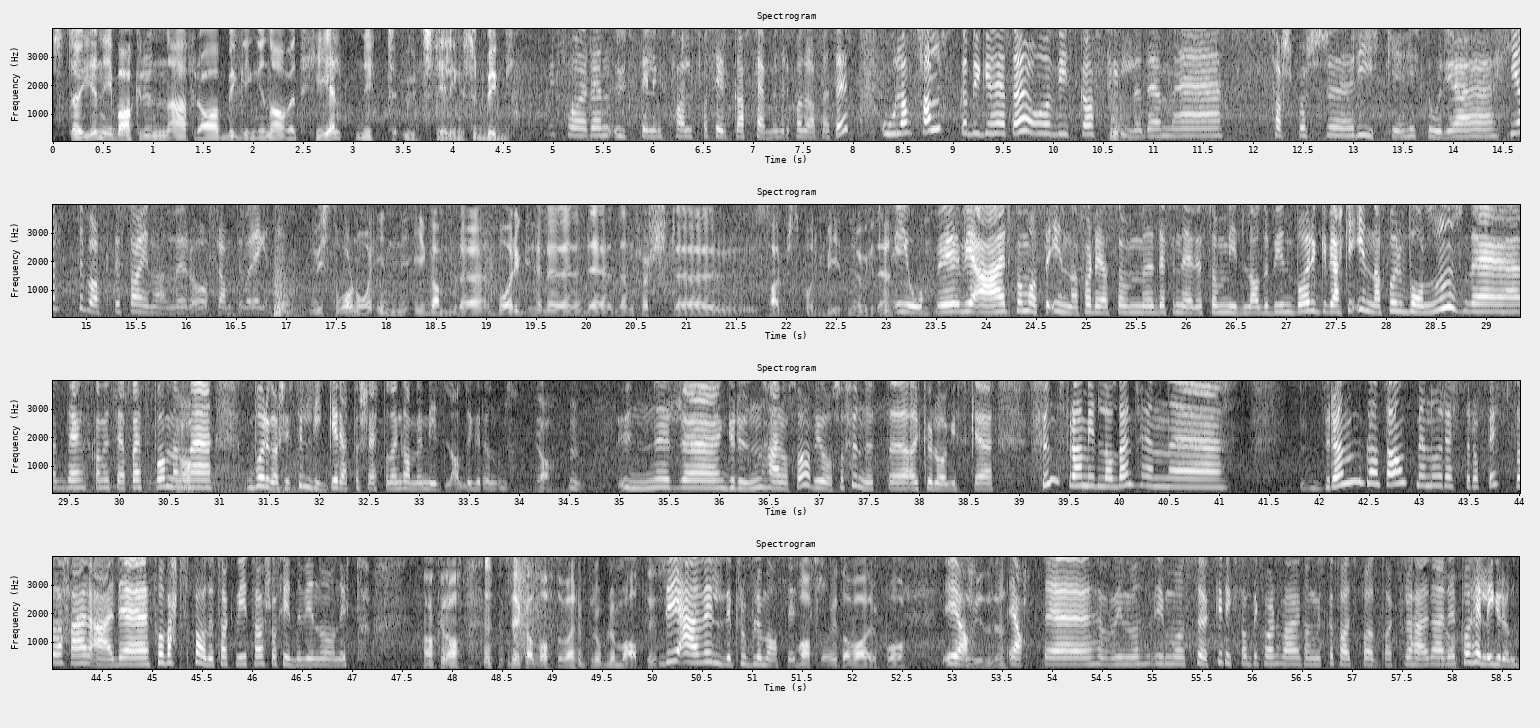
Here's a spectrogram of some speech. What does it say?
Støyen i bakgrunnen er fra byggingen av et helt nytt utstillingsbygg. vi får en utstillingshall på ca. 500 kvm. Olavshall skal bygget hete, og vi skal fylle det med Sarpsborgs rike historie helt tilbake til steinalder og fram til vår egen tid. Vi står nå inne i gamle Borg, eller det, den første Sarpsborg-biten, gjør vi ikke det? Jo, vi, vi er på en måte innafor det som defineres som middelalderbyen Borg. Vi er ikke innafor volden, det, det skal vi se på etterpå, men Ja. ja. Borgarskystet ligger rett og slett på den gamle middelaldergrunnen. Ja. Under eh, grunnen her også har vi jo også funnet eh, arkeologiske funn fra middelalderen. En brønn bl.a. med noen rester oppi. Så her er det For hvert spadetak vi tar, så finner vi noe nytt. Akkurat. Det kan ofte være problematisk. Det er veldig problematisk. Hva skal vi ta vare på, Ja, videre? ja det, vi, må, vi må søke Riksantikvaren hver gang vi skal ta et spadetak, for her er det på hellig grunn.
